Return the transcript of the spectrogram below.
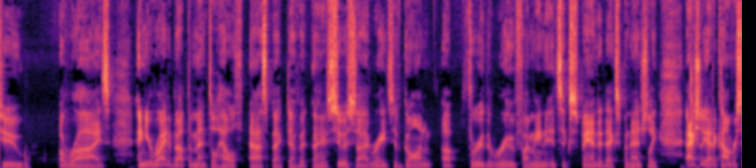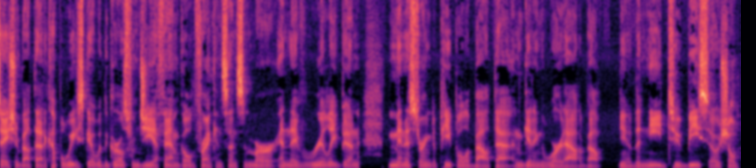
to arise. And you're right about the mental health aspect of it. I mean, suicide rates have gone up through the roof. I mean, it's expanded exponentially. I actually had a conversation about that a couple weeks ago with the girls from GFM, Gold, Frankincense, and Myrrh, and they've really been ministering to people about that and getting the word out about you know the need to be social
